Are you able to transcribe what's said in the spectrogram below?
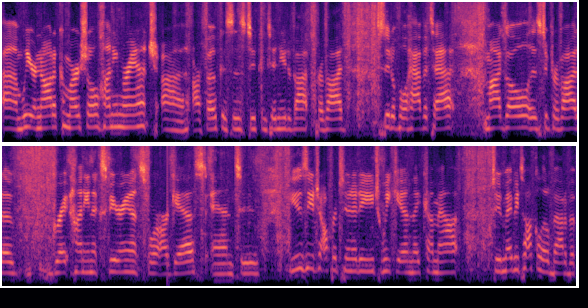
Um, we are not a commercial hunting ranch. Uh, our focus is to continue to vi- provide suitable habitat. My goal is to provide a great hunting experience for our guests and to use each opportunity each weekend they come out to maybe talk a little bit about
